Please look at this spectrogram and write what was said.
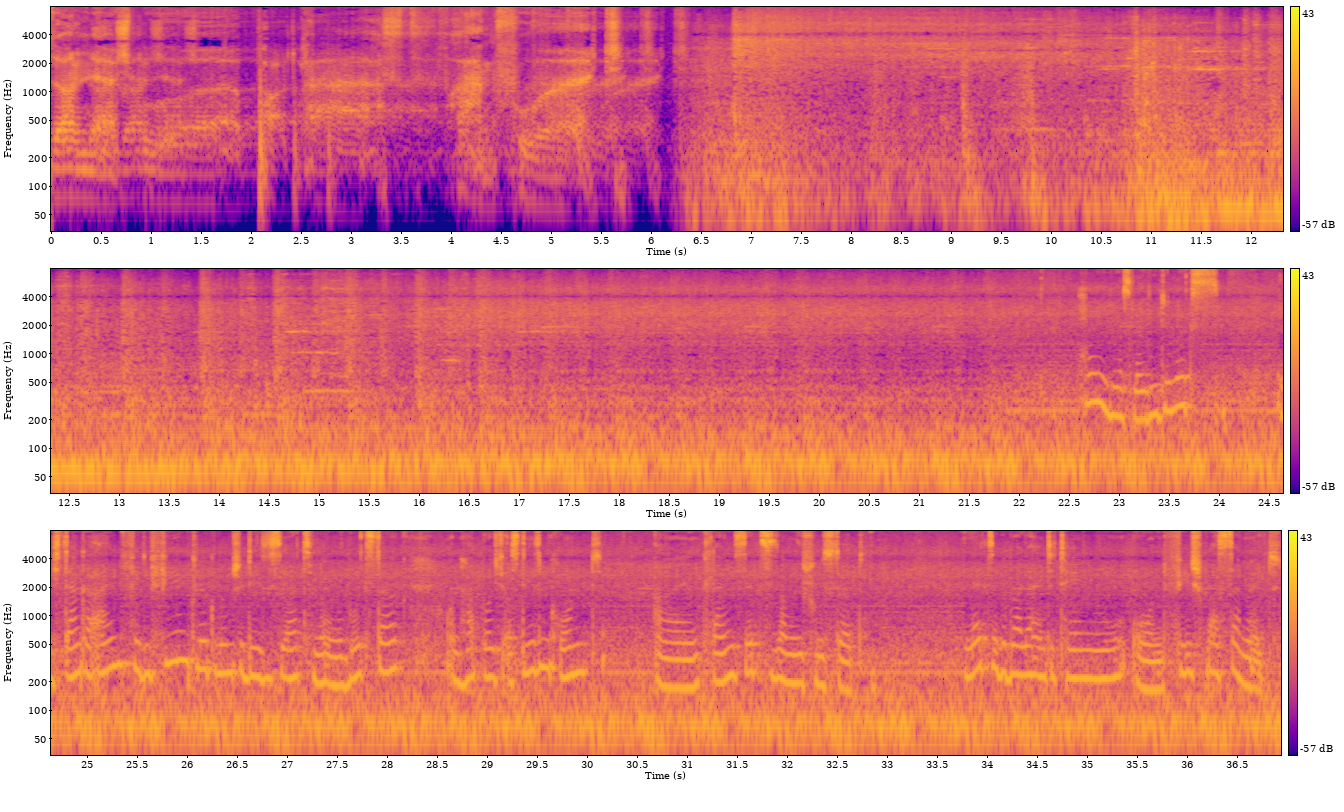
Sonderspur Podcast Frankfurt. Hey, hier ist Lady Deluxe. Ich danke allen für die vielen Glückwünsche dieses Jahr zu meinem Geburtstag und habe euch aus diesem Grund ein kleines Set zusammengeschustert. Let's Geballer Entertain You und viel Spaß damit.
